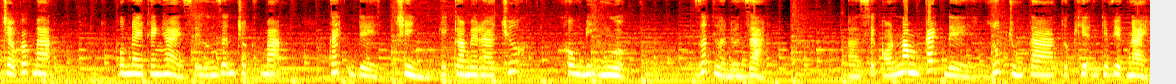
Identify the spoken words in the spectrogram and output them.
chào các bạn. Hôm nay Thanh Hải sẽ hướng dẫn cho các bạn cách để chỉnh cái camera trước không bị ngược. Rất là đơn giản. À, sẽ có 5 cách để giúp chúng ta thực hiện cái việc này.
